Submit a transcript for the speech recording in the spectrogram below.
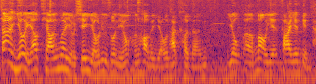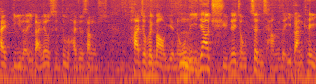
当然油也要挑，因为有些油，例如说你用很好的油，它可能用呃冒烟发烟点太低了，一百六十度它就上去。它就会冒烟了。我们一定要取那种正常的，一般可以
